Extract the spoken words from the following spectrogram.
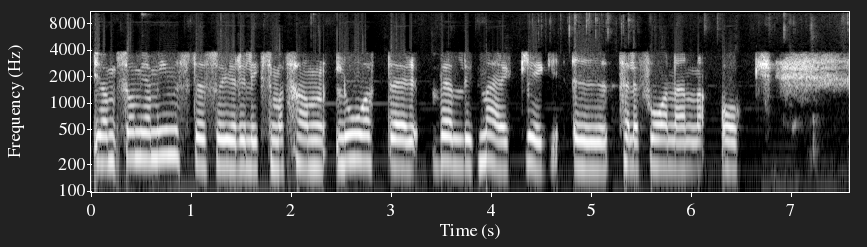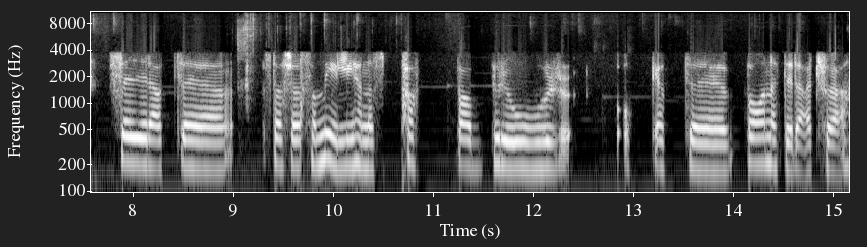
jag, som jag minns det så är det liksom att han låter väldigt märklig i telefonen och säger att eh, Stashas familj, hennes pappa, bror och att eh, barnet är där tror jag.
